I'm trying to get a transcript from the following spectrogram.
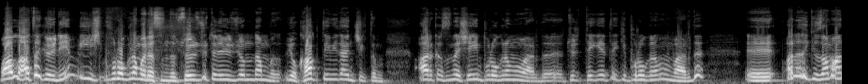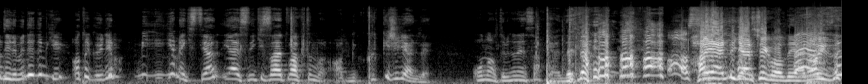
Vallahi Ataköy'deyim bir iş program arasında Sözcü televizyondan mı? Yok Halk TV'den çıktım. Arkasında şeyin programı vardı. TGT'deki programım vardı. Ee, aradaki zaman dilimi dedim ki Ataköy'deyim bir yemek isteyen gelsin 2 saat vaktim var. Abi 40 kişi geldi. 16 bin lira hesap geldi. olsun. Hayaldi gerçek oldu yani. O yüzden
